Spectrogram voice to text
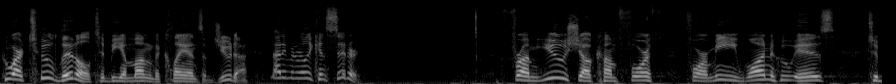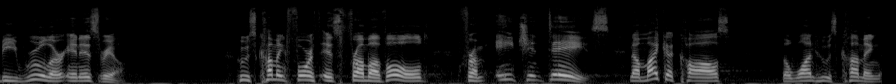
who are too little to be among the clans of Judah, not even really considered, from you shall come forth for me one who is to be ruler in Israel, whose coming forth is from of old from ancient days. Now, Micah calls the one who's coming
